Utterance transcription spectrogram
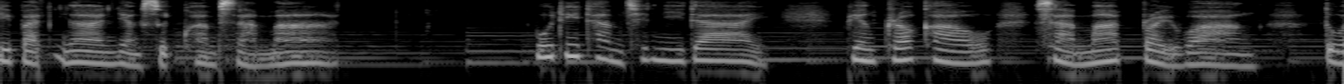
ฏิบัติงานอย่างสุดความสามารถ ผู้ที่ทำเช่นนี้ได้ เพียงเพราะเขาสามารถปล่อยวาง ตัว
